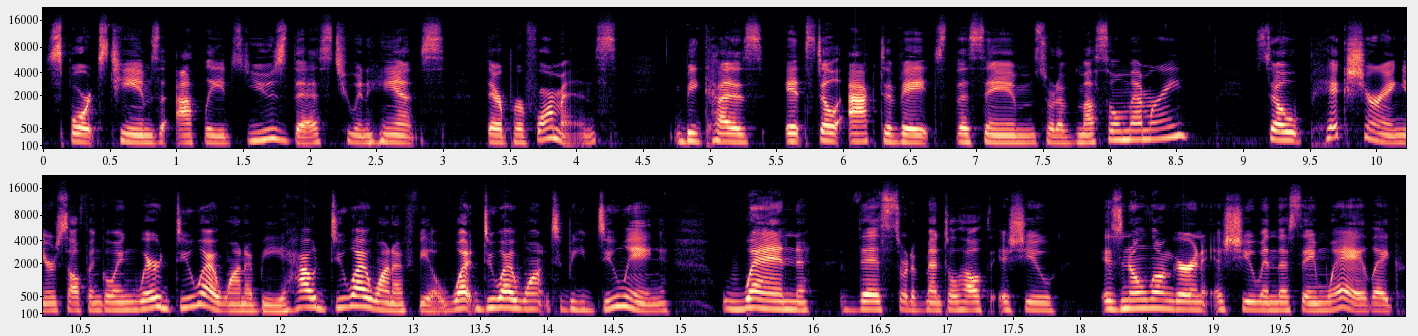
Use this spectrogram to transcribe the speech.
sports teams, athletes use this to enhance their performance because it still activates the same sort of muscle memory. So, picturing yourself and going, where do I want to be? How do I want to feel? What do I want to be doing when this sort of mental health issue is no longer an issue in the same way? Like,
